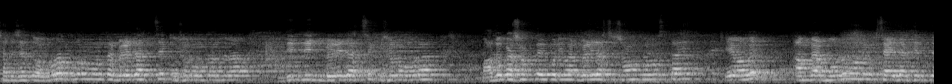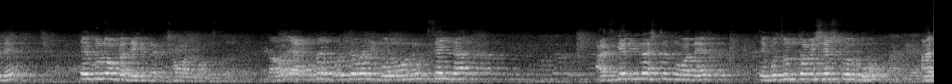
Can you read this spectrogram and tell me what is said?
সাথে সাথে অপরাধ প্রবণতা বেড়ে যাচ্ছে কিশোর অপরাধরা দিন দিন বেড়ে যাচ্ছে কিশোর অপরাধ মাদকাসক্তের পরিমাণ বেড়ে যাচ্ছে সমাজ ব্যবস্থায়। এভাবে আমরা মনোমানবিক চাহিদার ক্ষেত্রে এগুলো আমরা দেখে থাকি সমাজ ব্যবস্থায়। তাহলে এক কথায় বলতে পারি মনোমানবিক চাহিদা আজকের ক্লাসটা তোমাদের এ পর্যন্ত আমি শেষ করব। আর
